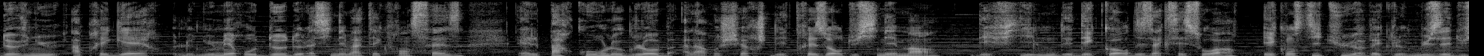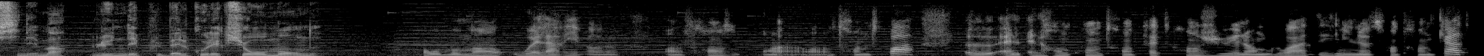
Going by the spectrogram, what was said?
Devenue après-guerre le numéro 2 de la Cinémathèque française, elle parcourt le globe à la recherche des trésors du cinéma, des films, des décors, des accessoires, et constitue avec le musée du cinéma l'une des plus belles collections au monde. Au moment où elle arrive euh, en France en, 1933, euh, elle, rencontre en fait Franju et Langlois dès 1934.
